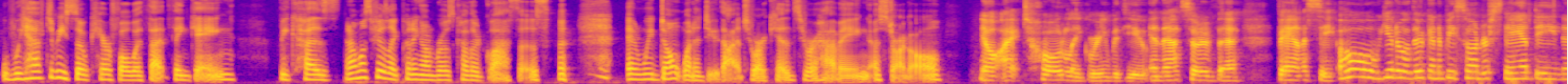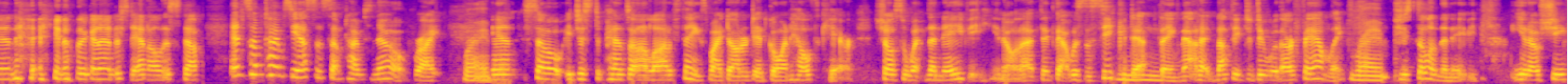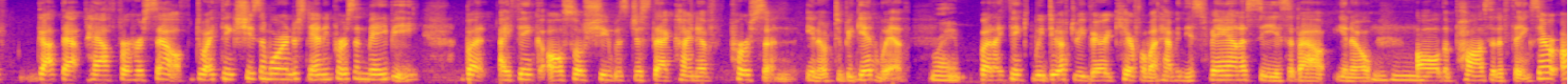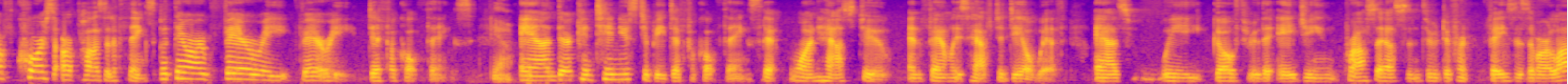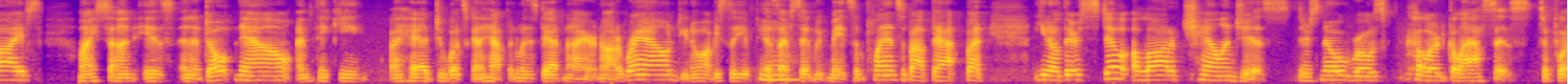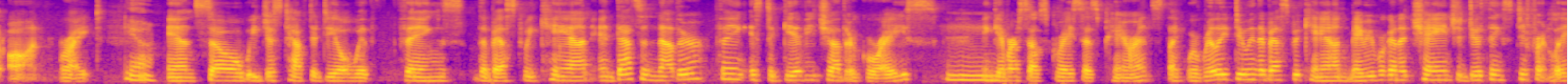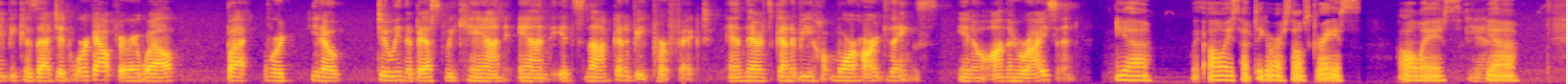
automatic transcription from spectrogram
we have to be so careful with that thinking because it almost feels like putting on rose colored glasses. and we don't want to do that to our kids who are having a struggle. No, I totally agree with you. And that's sort of the fantasy. Oh, you know, they're going to be so understanding and, you know, they're going to understand all this stuff. And sometimes yes and sometimes no, right? Right. And so it just depends on a lot of things. My daughter did go in healthcare. She also went in the Navy, you know, and I think that was the Sea Cadet mm. thing. That had nothing to do with our family. Right. She's still in the Navy. You know, she got that path for herself. Do I think she's a more understanding person? Maybe. But I think also she was just that kind of person, you know, to begin with. Right. But I think we do have to be very careful about having these fantasies about, you know, mm-hmm. all the positive things. There, of course, are positive things, but there are very, very difficult things. Yeah. And there continues to be difficult things that one has to and families have to deal with as we go through the aging process and through different phases of our lives. My son is an adult now. I'm thinking ahead to what's going to happen when his dad and I are not around. You know, obviously, if, yeah. as I've said, we've made some plans about that. But, you know, there's still a lot of challenges. There's no rose colored glasses to put on, right? Yeah. And so we just have to deal with things the best we can. And that's another thing is to give each other grace mm. and give ourselves grace as parents. Like we're really doing the best we can. Maybe we're going to change and do things differently because that didn't work out very well but we're you know doing the best we can and it's not going to be perfect. And there's going to be more hard things you know on the horizon. Yeah. We always have to give ourselves grace always. Yeah, yeah.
